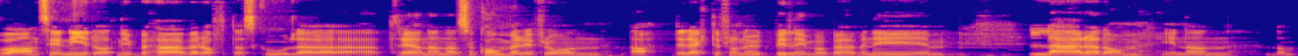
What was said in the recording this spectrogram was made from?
vad anser ni då att ni behöver ofta skola tränarna som kommer ifrån ja, direkt ifrån utbildning? Vad behöver ni lära dem innan de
